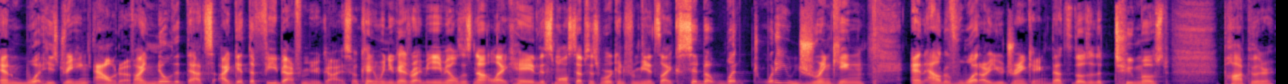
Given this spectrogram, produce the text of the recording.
and what he's drinking out of. I know that that's, I get the feedback from you guys. Okay. When you guys write me emails, it's not like, hey, the small steps is working for me. It's like, Sid, but what, what are you drinking and out of what are you drinking? That's, those are the two most popular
